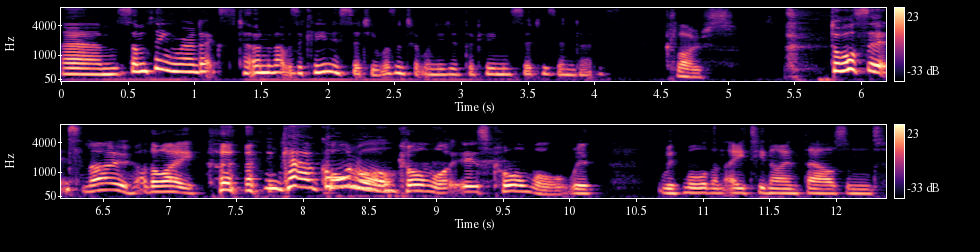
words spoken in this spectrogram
Um, something around Exeter. Oh no, that was the cleanest city, wasn't it? When you did the cleanest cities index. Close. Dorset. no, other way. Cornwall. Cornwall. It's Cornwall with with more than eighty nine thousand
